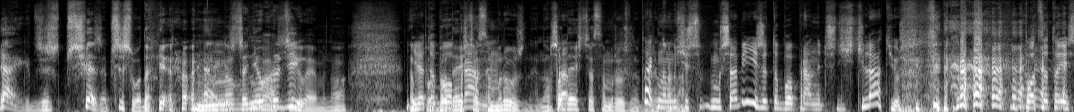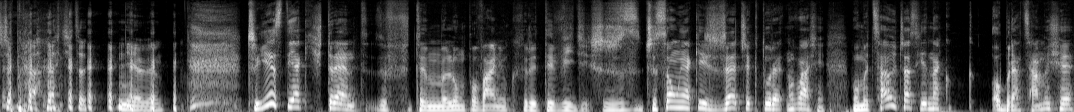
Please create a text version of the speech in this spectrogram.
jak, że świeże, przyszło dopiero, no, jeszcze nie ubrudziłem, no. no Ile to było podejścia prane? są różne, no podejścia są różne. Tak, no musisz, muszę wiedzieć, że to było prane 30 lat już. po co to jeszcze prać? To nie wiem. Czy jest jakiś trend w tym lumpowaniu, który ty widzisz? Czy są jakieś rzeczy, które, no właśnie, bo my cały czas jednak obracamy się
